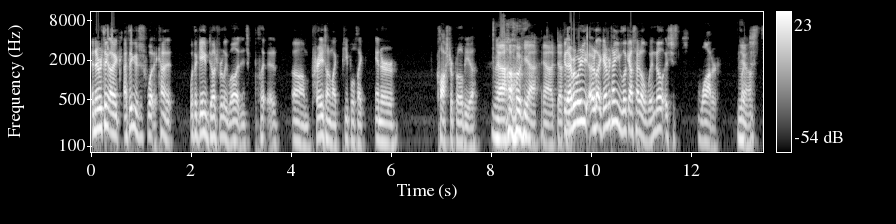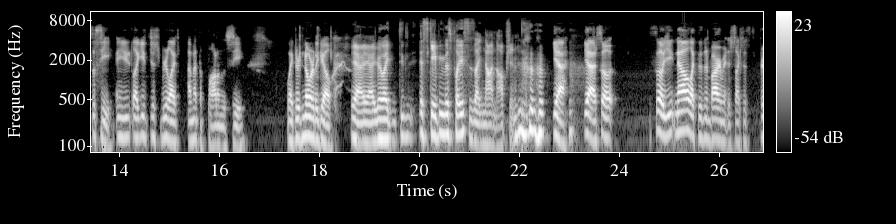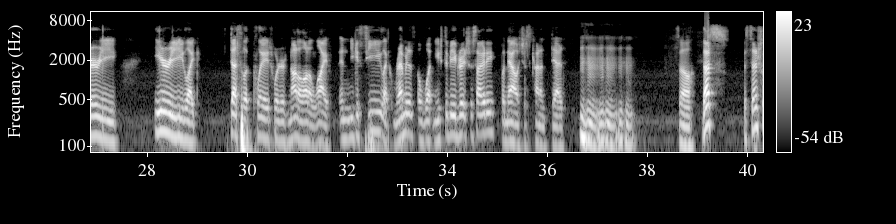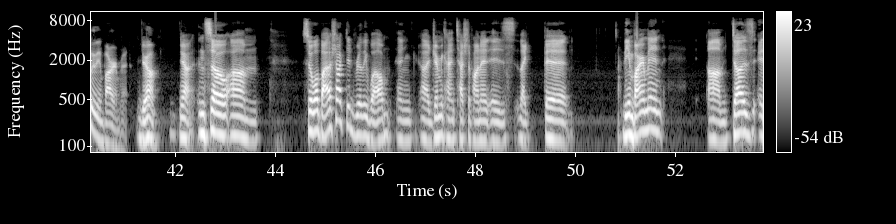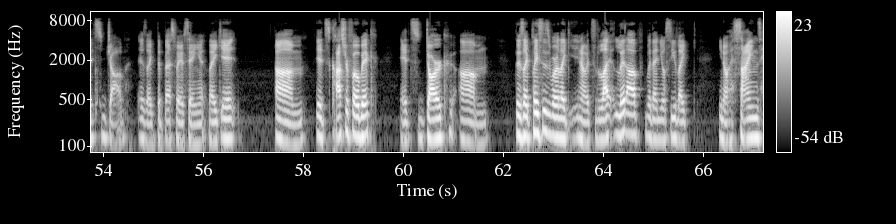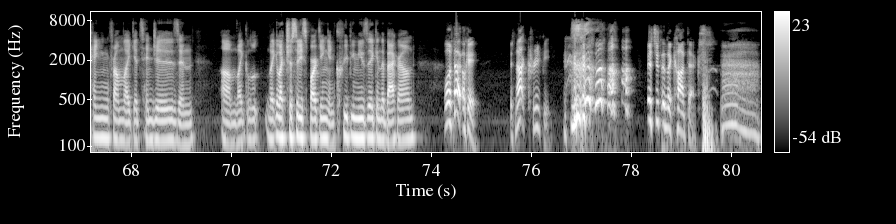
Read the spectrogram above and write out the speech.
and everything like I think it's just what it kind of what the game does really well. It just pl- um preys on like people's like inner claustrophobia. yeah, oh yeah, yeah, definitely. everywhere you like every time you look outside a window, it's just water, like yeah. just the sea, and you like you just realize I'm at the bottom of the sea. Like there's nowhere to go. Yeah, yeah. You're like dude, escaping this place is like not an option. Yeah, yeah. So, so you now like the environment is like this very eerie, like desolate place where there's not a lot of life, and you can see like remnants of what used to be a great society, but now it's just kind of dead. mm-hmm, mm-hmm, mm-hmm. So that's essentially the environment. Yeah, yeah. And so, um, so what Bioshock did really well, and uh, Jeremy kind of touched upon it, is like the the environment um, does its job. Is like the best way of saying it. Like it, um, it's claustrophobic. It's dark. Um, there's like places where like you know it's lit up, but then you'll see like you know signs hanging from like its hinges and um, like like electricity sparking and creepy music in the background. Well, it's not okay. It's not creepy. It's just in the context. I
